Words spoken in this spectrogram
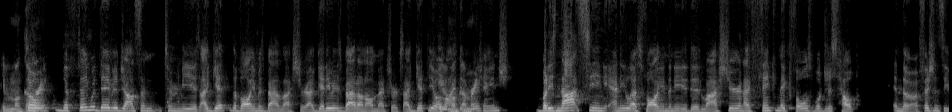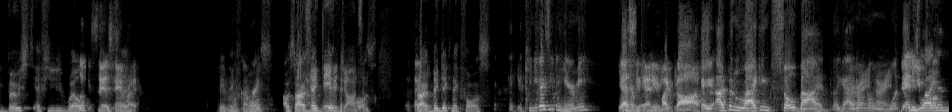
David Montgomery. So the thing with David Johnson to me is I get the volume is bad last year. I get he was bad on all metrics. I get the O David line didn't change, but he's not seeing any less volume than he did last year. And I think Nick Foles will just help in the efficiency boost, if you will. Lucas, say you his could name say. right. David Nick Montgomery. Foles. Oh, sorry, Big David Dick Nick Johnson. Foles. Thank Sorry, you. Big Dick Nick Foles. Can you guys even hear me? Yes, Yeah, Danny. My you. gosh. Okay, I've been lagging so bad. Like I All don't right, know all right. what. Danny, He's lagging.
